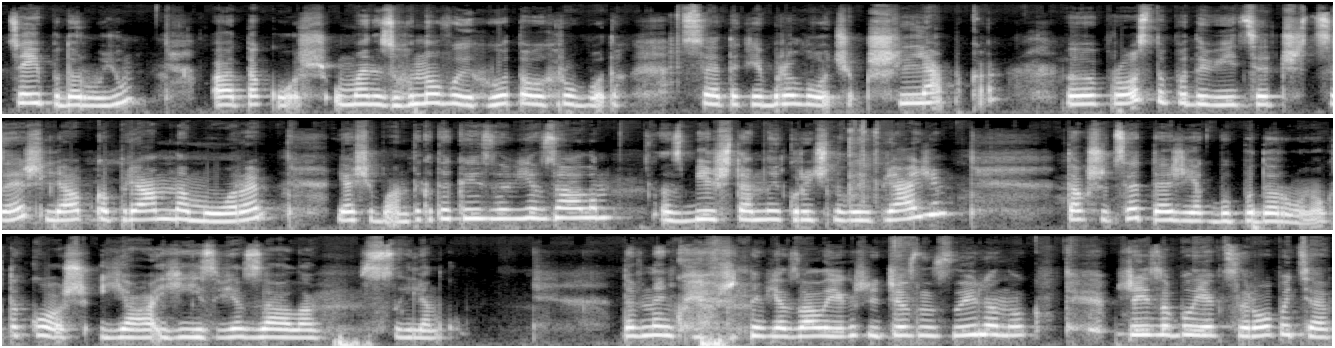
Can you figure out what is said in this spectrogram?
Це і подарую. А також у мене з нових готових роботах це такий брелочок, шляпка. Ви просто подивіться, чи це шляпка прямо на море. Я ще бантик такий зав'язала з більш темної коричневої пряжі. Так що це теж якби подарунок. Також я її зв'язала силянку. Давненько я вже не в'язала, якщо чесно, силянок. Вже й забула, як це робиться.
